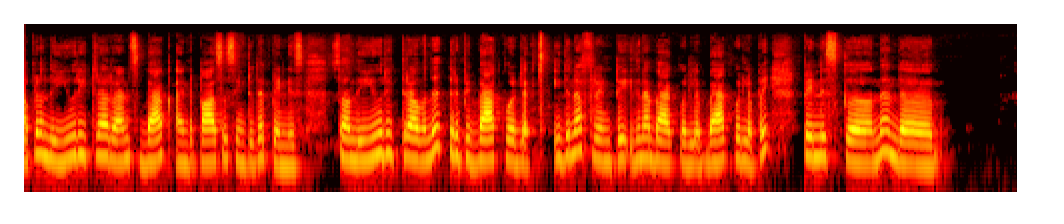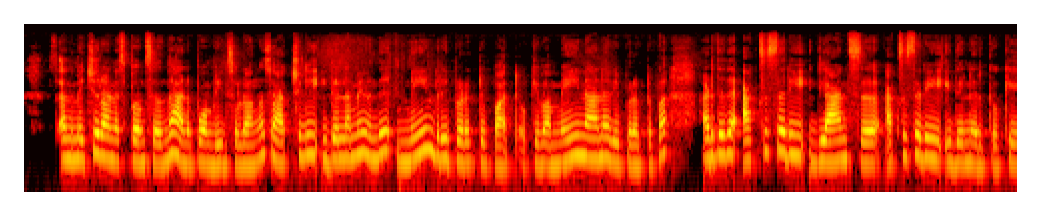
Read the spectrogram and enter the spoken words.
அப்புறம் அந்த urethra runs back and passes into the penis so அந்த யூரித்ரா வந்து திருப்பி பேக்வேர்டில் இதுனா ஃப்ரண்ட்டு இதுனா பேக்வேர்டில் பேக்வேர்டில் போய் பென்னிஸ்க்கு வந்து அந்த அந்த மெச்சூரான ஸ்பெர்ம்ஸை வந்து அனுப்பும் அப்படின்னு சொல்கிறாங்க ஸோ ஆக்சுவலி இதெல்லாமே வந்து மெயின் ரீப்ரொடக்டிவ் பார்ட் ஓகேவா மெயினான ரீப்ரொடக்டிவ் பார்ட் அடுத்தது அக்சசரி கிளான்ஸு அக்சசரி இதுன்னு இருக்குது ஓகே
